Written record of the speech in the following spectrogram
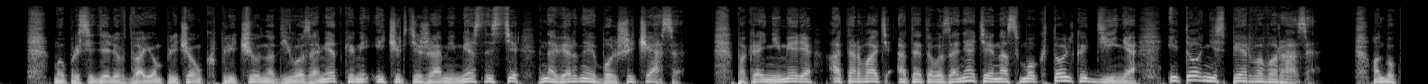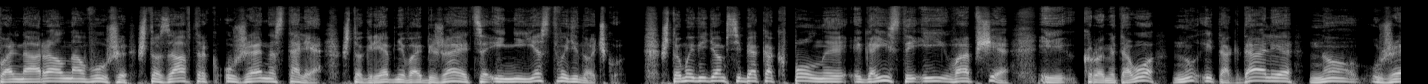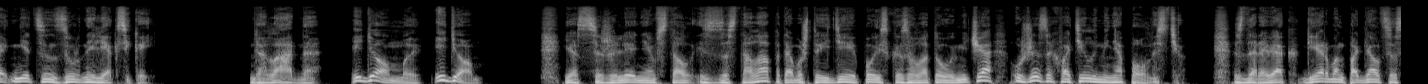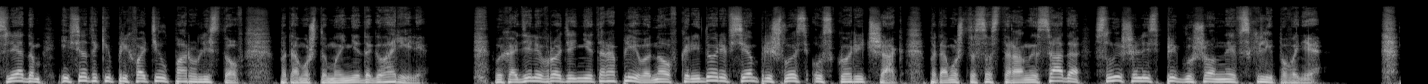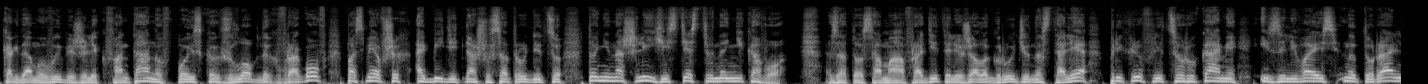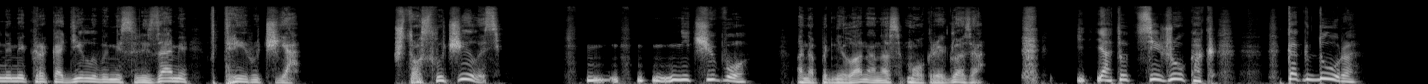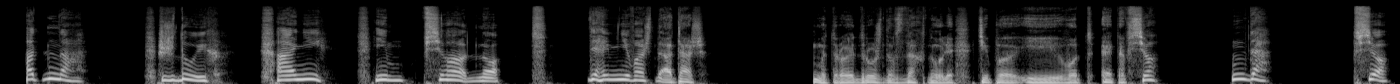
Мы просидели вдвоем плечом к плечу над его заметками и чертежами местности, наверное, больше часа. По крайней мере, оторвать от этого занятия нас мог только Диня, и то не с первого раза. Он буквально орал нам в уши, что завтрак уже на столе, что Гребнева обижается и не ест в одиночку, что мы ведем себя как полные эгоисты и вообще, и, кроме того, ну и так далее, но уже нецензурной лексикой. «Да ладно, идем мы, идем». Я с сожалением встал из-за стола, потому что идея поиска золотого меча уже захватила меня полностью. Здоровяк Герман поднялся следом и все-таки прихватил пару листов, потому что мы не договорили. Выходили вроде неторопливо, но в коридоре всем пришлось ускорить шаг, потому что со стороны сада слышались приглушенные всхлипывания. Когда мы выбежали к фонтану в поисках злобных врагов, посмевших обидеть нашу сотрудницу, то не нашли, естественно, никого. Зато сама Афродита лежала грудью на столе, прикрыв лицо руками и заливаясь натуральными крокодиловыми слезами в три ручья. «Что случилось?» «Ничего», — она подняла на нас мокрые глаза. «Я тут сижу как... как дура. Одна». Жду их, а они... Им все одно. Я им не важна даже». Мы трое дружно вздохнули. Типа, и вот это все? «Да, все.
